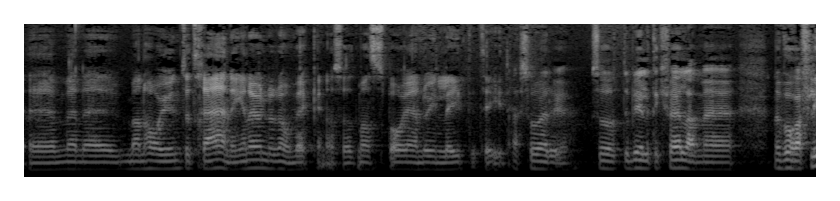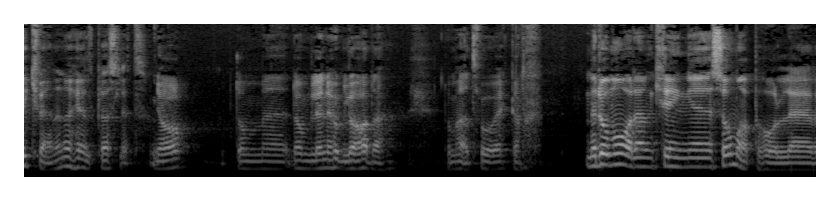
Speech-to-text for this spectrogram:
eh, men eh, man har ju inte träningarna under de veckorna så att man sparar ju ändå in lite tid. Ja, så är det ju. Så det blir lite kvällar med, med våra flickvänner nu helt plötsligt. Ja, de, eh, de blir nog glada de här två veckorna. Med de orden kring eh, sommaruppehåll eh,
